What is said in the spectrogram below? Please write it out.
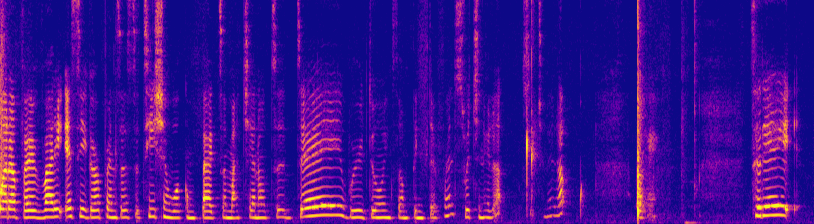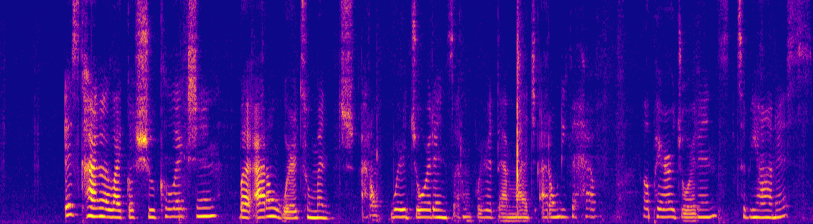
What up everybody, it's your girl Princess Atisha and welcome back to my channel. Today we're doing something different, switching it up, switching it up. Okay, today is kind of like a shoe collection, but I don't wear too much. I don't wear Jordans, I don't wear it that much. I don't even have a pair of Jordans, to be honest.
